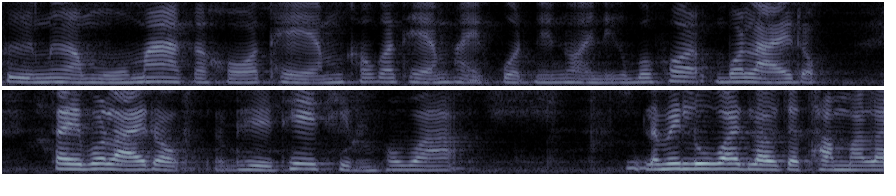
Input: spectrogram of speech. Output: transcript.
ซื้อเนื้อหมูมากก็ขอแถมเขาก็แถมให้ขวดนิดหน่อยนี่ก็บ่พอบ่หลายดอก ใส่บ่หลายดอกเทเท่ถิ่มเพราะว่าเราไม่รู้ว่าเราจะทำอะไร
